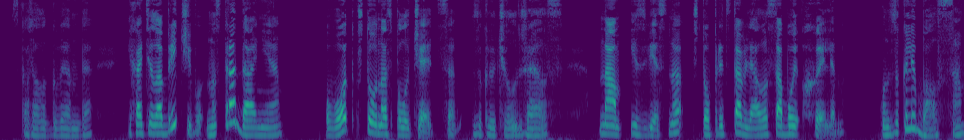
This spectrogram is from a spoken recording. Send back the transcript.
— сказала Гвенда, «и хотел обречь его на страдания». «Вот что у нас получается», — заключил Джайлз. «Нам известно, что представляла собой Хелен». Он заколебался.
